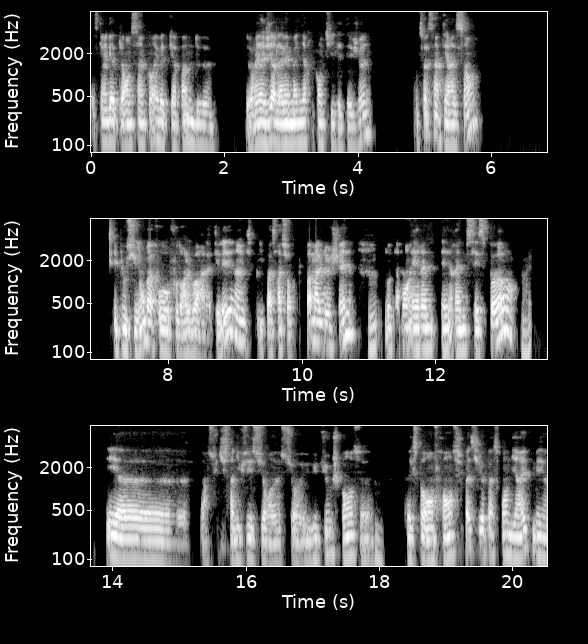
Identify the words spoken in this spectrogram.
est-ce qu'un gars de 45 ans va être capable de, de réagir de la même manière que quand il était jeune? Donc ça c'est intéressant. Et puis sinon, bah, faut, faudra le voir à la télé. Hein. Il passera sur pas mal de chaînes, mmh. notamment RM, RMC Sport. Ouais. Et euh, ensuite, il sera diffusé sur, sur YouTube, je pense, euh, avec Sport en France. Je sais pas s'ils le passeront en direct, mais euh,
